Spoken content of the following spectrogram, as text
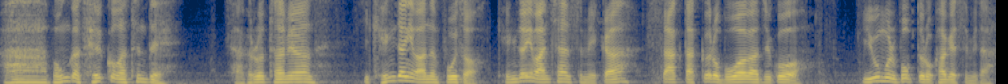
아 뭔가 될 것 같은데. 자 그렇다면 이 굉장히 많은 보석 굉장히 많지 않습니까? 싹 다 끌어 모아가지고 유물 뽑도록 하겠습니다.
